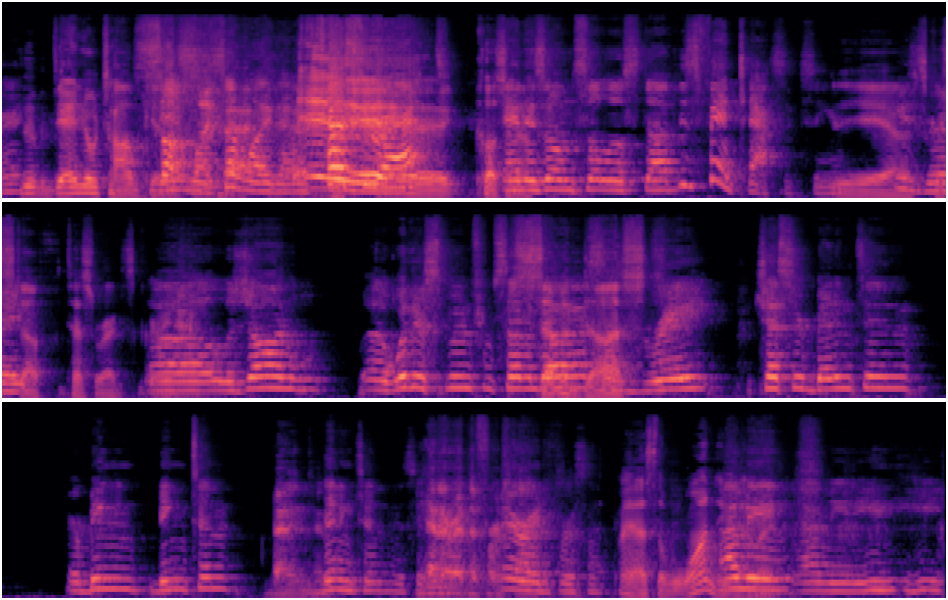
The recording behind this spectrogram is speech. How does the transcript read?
right? Daniel Tompkins. Something like Something that. like that. Eh, Tesseract close and enough. his own solo stuff. He's a fantastic singer. Yeah, he's it's great. good stuff. Tesseract's great. Uh, Lejean uh, Witherspoon from Seven, Seven Dust, Dust. is great. Chester Bennington or Bing Bington Bennington. Bennington. That's He had it right the first Yeah, time. right the first time. Yeah, that's the one. I mean, right. I mean, he, he.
